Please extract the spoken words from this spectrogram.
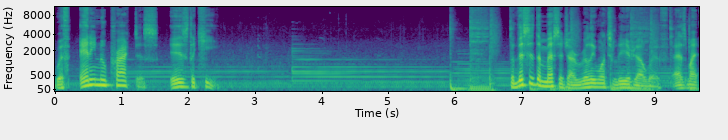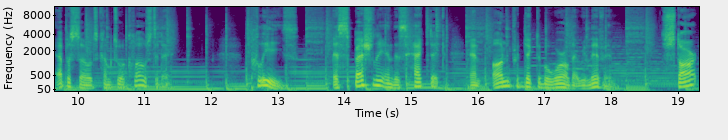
with any new practice is the key. But this is the message I really want to leave y'all with as my episodes come to a close today. Please, especially in this hectic and unpredictable world that we live in, start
